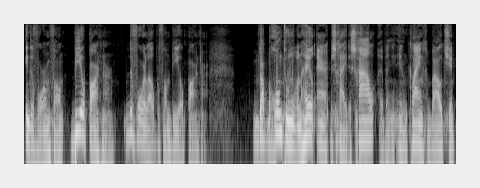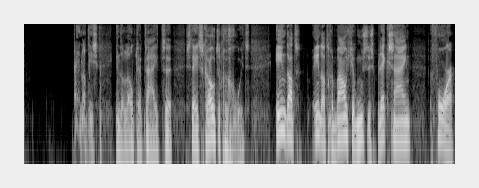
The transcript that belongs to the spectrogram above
in de vorm van Biopartner, de voorloper van Biopartner dat begon toen op een heel erg bescheiden schaal, in een klein gebouwtje. En dat is in de loop der tijd uh, steeds groter gegroeid. In dat, in dat gebouwtje moest dus plek zijn voor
